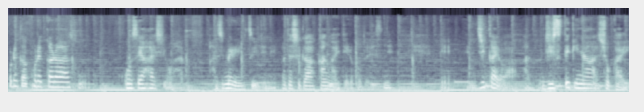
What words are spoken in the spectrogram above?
これがこれからその音声配信を始めるについてね私が考えていることですね。次回はあの実質的な初回、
